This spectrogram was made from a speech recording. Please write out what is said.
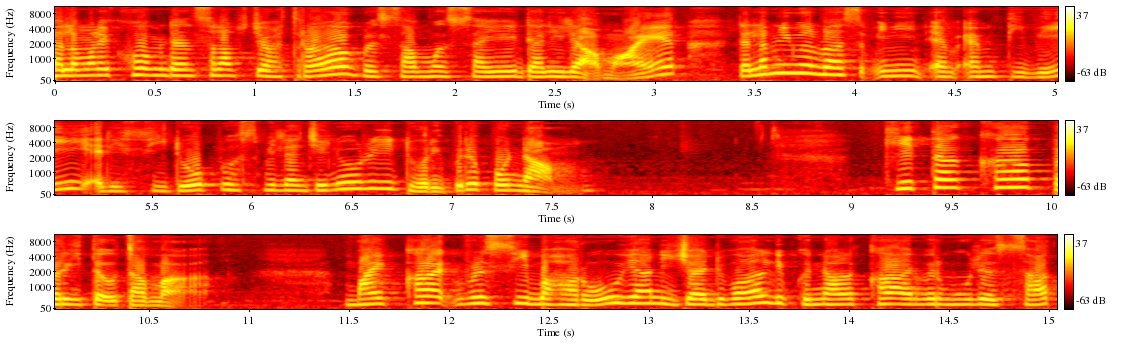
Assalamualaikum dan salam sejahtera bersama saya Dalila Amair dalam 15 minit MMTV edisi 29 Januari 2026. Kita ke berita utama. MyCard versi baharu yang dijadual diperkenalkan bermula 1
